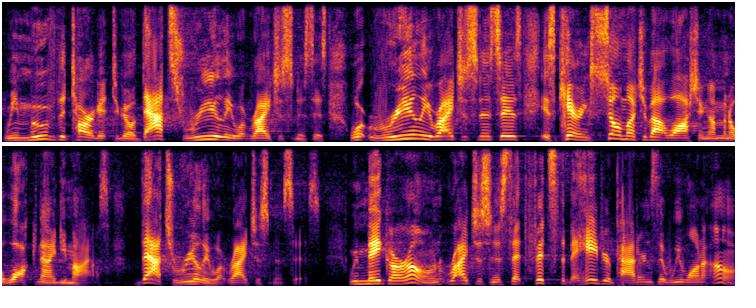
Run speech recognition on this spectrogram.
We move the target to go, that's really what righteousness is. What really righteousness is, is caring so much about washing, I'm gonna walk 90 miles. That's really what righteousness is. We make our own righteousness that fits the behavior patterns that we want to own.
